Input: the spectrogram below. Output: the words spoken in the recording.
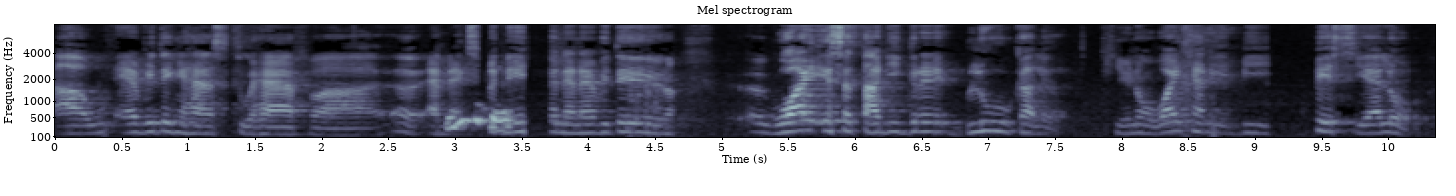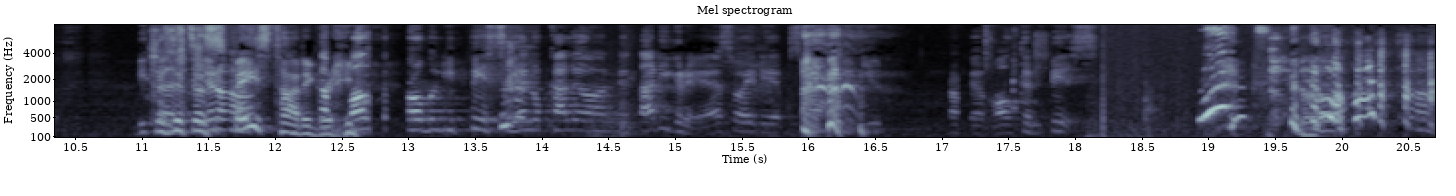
Uh, everything has to have uh, uh, an explanation and everything. You know, uh, why is a tardigrade blue color? You know, why can't it be piss yellow? Because it's a you know, space the tardigrade. Vulcan probably piss yellow color on the tardigrade. That's why they absorbed you from the Vulcan piss. What?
